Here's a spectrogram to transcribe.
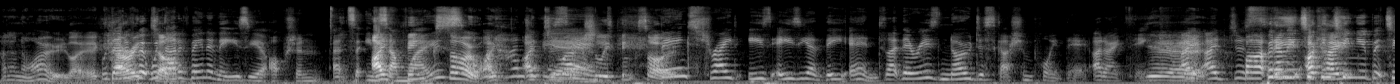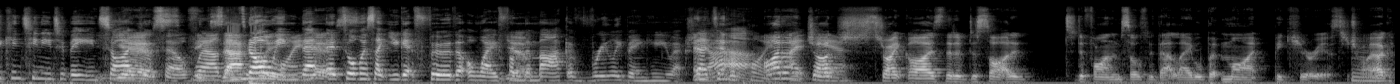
I don't know, like a Would that, have character. been, would that have been an easier option at, s- in I some think ways? so. Oh, I, I do actually think so. Being straight is easy at the end. Like there is no discussion point there. I don't think. Yeah. I, I just. But But I mean, to Okay. continue, but to continue to be inside Yes, yourself, Well, exactly. knowing point. that Yes. it's almost like you get further away from Yeah. the mark of really being who you actually That's a are. good point. I don't I- judge yeah. straight guys that have decided to define themselves with that label, but might be curious to try. Mm. Like,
